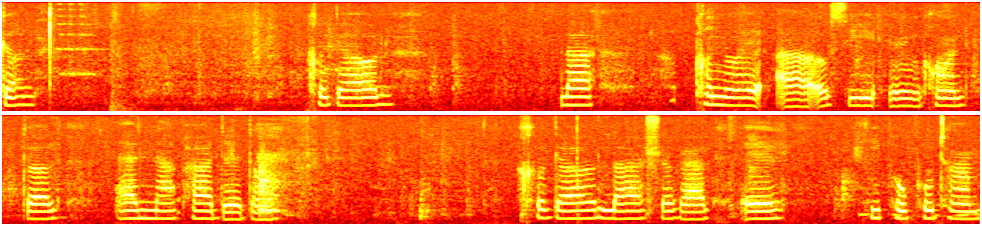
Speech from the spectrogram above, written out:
gueule. Regarde la grenouille a aussi une grande gueule. Elle n'a pas de dents. Regarde la cheval et hippopotame.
